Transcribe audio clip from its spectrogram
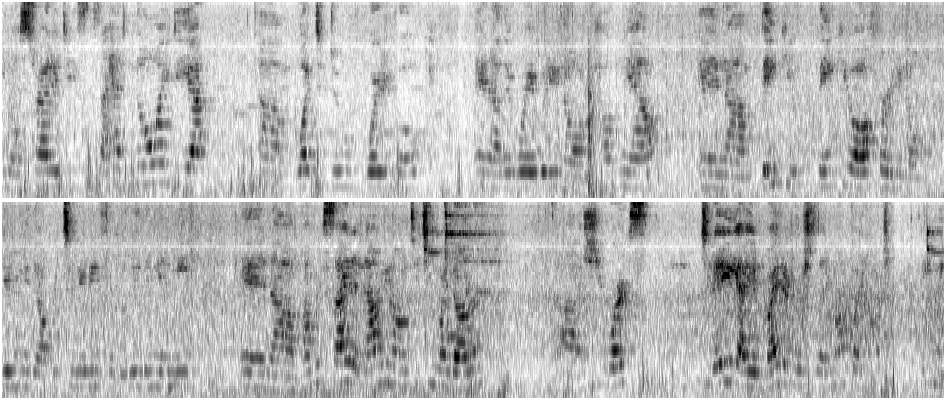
you know strategies because I had no idea um, what to do, where to go, and uh, they were able, to, you know, help me out. And um, thank you, thank you all for you know giving me the opportunity, for believing in me, and um, I'm excited now. You know, I'm teaching my daughter. Uh, she works. Today I invited her. She's like, Mom, but how much are you pay me?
